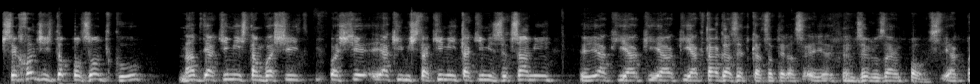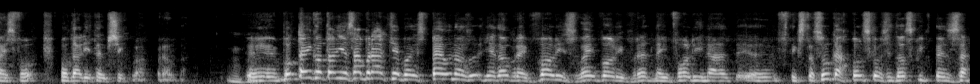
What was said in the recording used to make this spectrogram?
przechodzić do porządku nad jakimiś tam właśnie, właśnie jakimiś takimi takimi rzeczami, y, jak, jak, jak, jak ta gazetka, co teraz, y, ten Jerusalem Post, jak państwo podali ten przykład, prawda? Y, Bo tego to nie zabraknie, bo jest pełno niedobrej woli, złej woli, wrednej woli na, w tych stosunkach polsko-żydowskich, to jest za,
